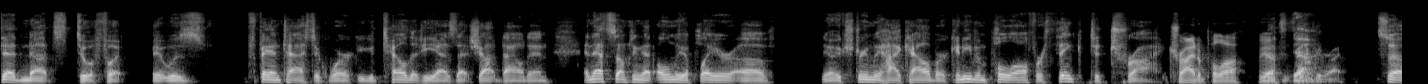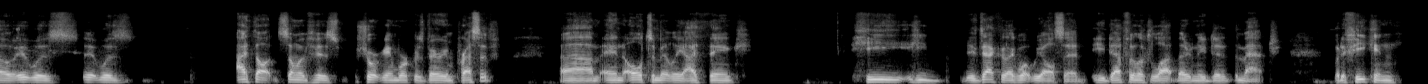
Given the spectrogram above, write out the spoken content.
dead nuts to a foot. It was fantastic work. You could tell that he has that shot dialed in. And that's something that only a player of you know extremely high caliber can even pull off or think to try. Try to pull off. Yeah. That's exactly right. So it was it was I thought some of his short game work was very impressive. Um, and ultimately I think he he exactly like what we all said. He definitely looked a lot better than he did at the match. But if he can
